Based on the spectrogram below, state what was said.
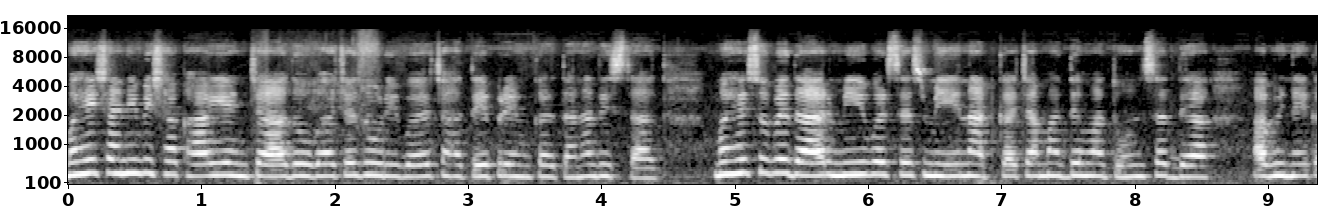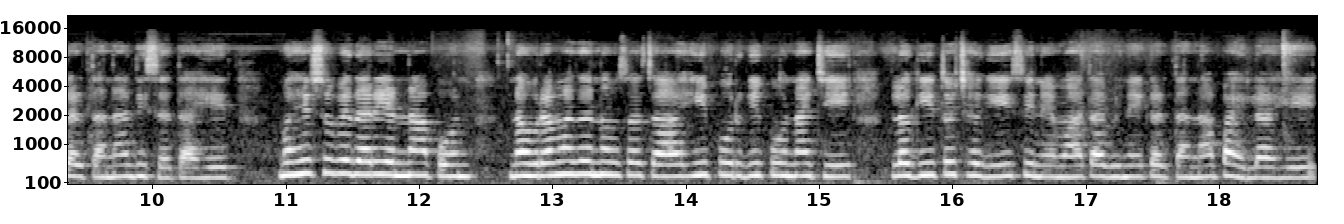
महेश आणि विशाखा यांच्या दोघांच्या जोडीवर चाहते प्रेम करताना दिसतात. महेश सुभेदार मी वर्सेस मी नाटकाच्या माध्यमातून सध्या अभिनय करताना दिसत आहेत. महेश सुभेदार यांना आपण नवरा माझा नवसाचा ही पोरगी कोणाची? लगी तो छगी सिनेमात अभिनय करताना पाहिलं आहे.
